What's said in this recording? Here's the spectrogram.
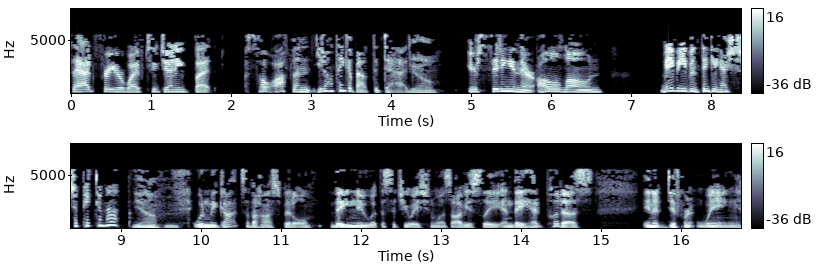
sad for your wife too, Jenny, but so often you don't think about the dad. Yeah. You're sitting in there all alone, maybe even thinking I should have picked him up. Yeah. Mm. When we got to the hospital, they knew what the situation was, obviously, and they had put us in a different wing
